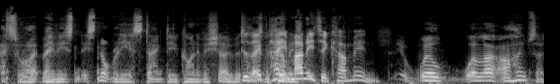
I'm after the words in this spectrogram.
that's all right. Maybe it's it's not really a stag do kind of a show. But Do they pay money to come in? Well, well, I, I hope so.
